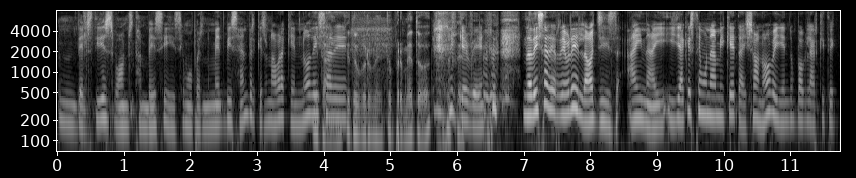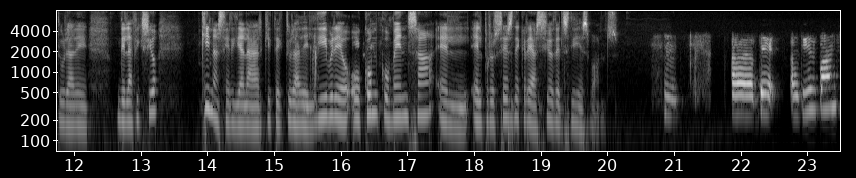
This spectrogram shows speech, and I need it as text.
mm, dels dies bons, també, si, si m'ho permet, Vicent, perquè és una obra que no deixa tant, de... que t'ho permet, t'ho permet tot. que bé. No deixa de rebre elogis, Aina, i, i ja que estem una miqueta, això, no?, veient un poc l'arquitectura de, de la ficció, quina seria l'arquitectura del llibre o, o com comença el, el procés de creació dels dies bons? Mm. Uh, bé, el Dies Bons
